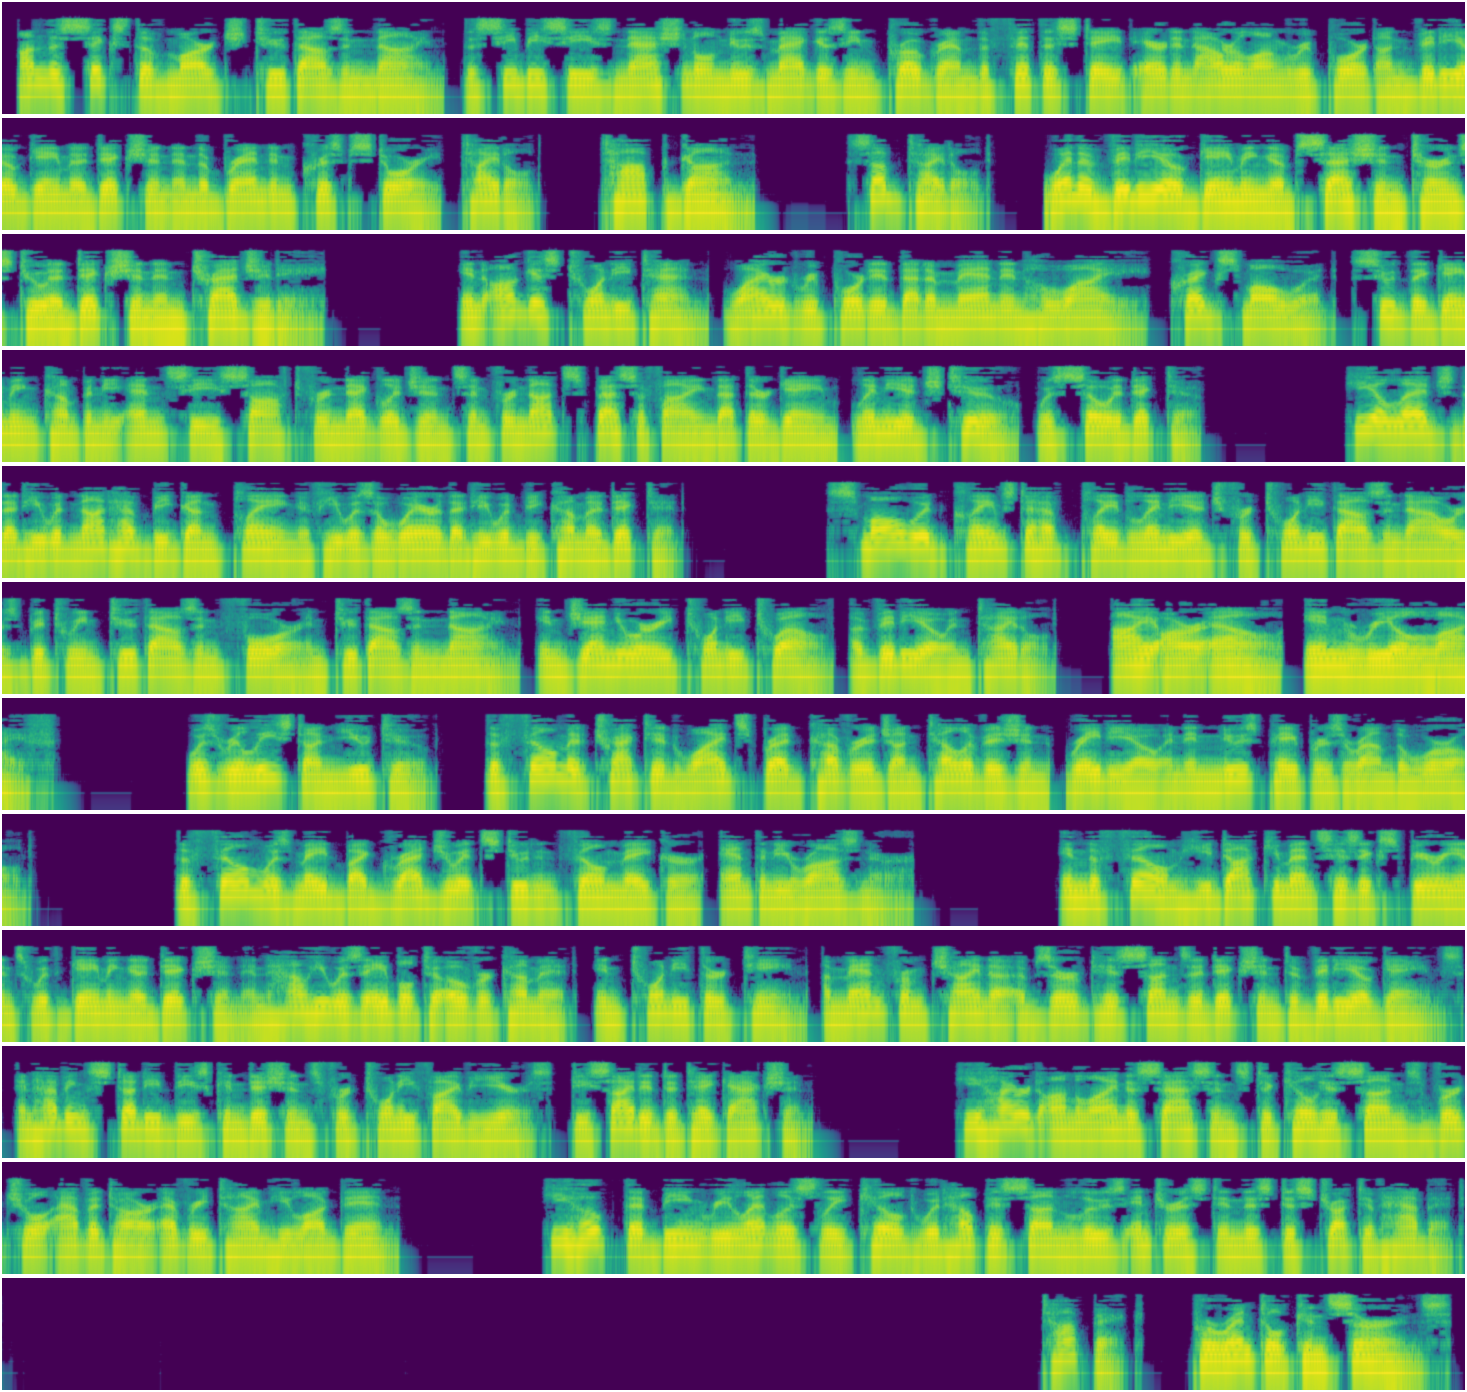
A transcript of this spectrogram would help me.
On 6 March 2009, the CBC's national news magazine program The Fifth Estate aired an hour-long report on video game addiction and the Brandon Crisp story, titled, "'Top Gun", subtitled, "'When a Video Gaming Obsession Turns to Addiction and Tragedy". In August 2010, Wired reported that a man in Hawaii, Craig Smallwood, sued the gaming company NC Soft for negligence and for not specifying that their game, Lineage 2, was so addictive. He alleged that he would not have begun playing if he was aware that he would become addicted. Smallwood claims to have played Lineage for 20,000 hours between 2004 and 2009. In January 2012, a video entitled, IRL, In Real Life, was released on YouTube. The film attracted widespread coverage on television, radio and in newspapers around the world. The film was made by graduate student filmmaker, Anthony Rosner. In the film, he documents his experience with gaming addiction and how he was able to overcome it. In 2013, a man from China observed his son's addiction to video games, and having studied these conditions for 25 years, decided to take action. He hired online assassins to kill his son's virtual avatar every time he logged in. He hoped that being relentlessly killed would help his son lose interest in this destructive habit. Parental concerns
